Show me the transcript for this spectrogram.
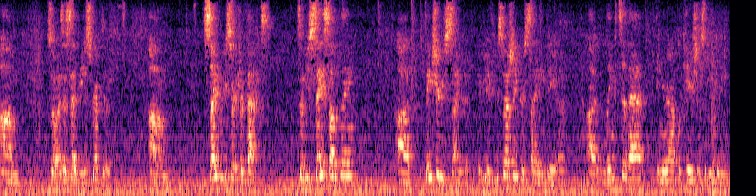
um, so as I said be descriptive um, cite research or facts so if you say something uh, make sure you cite it. If you, if especially if you're citing data, uh, link to that in your application so we can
